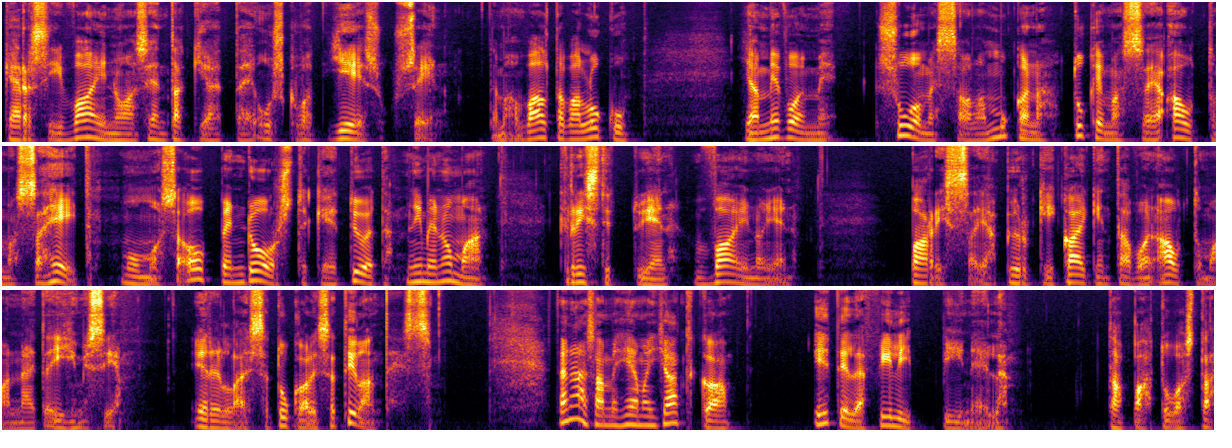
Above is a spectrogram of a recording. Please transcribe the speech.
kärsii vainoa sen takia, että he uskovat Jeesukseen. Tämä on valtava luku ja me voimme Suomessa olla mukana tukemassa ja auttamassa heitä. Muun muassa Open Doors tekee työtä nimenomaan kristittyjen vainojen parissa ja pyrkii kaikin tavoin auttamaan näitä ihmisiä erilaisissa tukalissa tilanteissa. Tänään saamme hieman jatkaa Etelä-Filippiineillä tapahtuvasta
